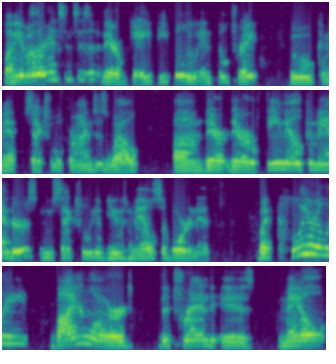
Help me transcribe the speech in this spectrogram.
plenty of other instances of there are gay people who infiltrate who commit sexual crimes as well um, there there are female commanders who sexually abuse male subordinates but clearly by and large the trend is male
